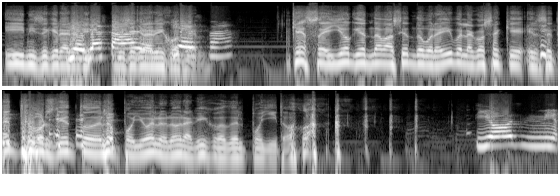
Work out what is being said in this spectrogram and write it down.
Y ni siquiera, y era, ella ni siquiera era de hijo de él. fiesta. ¿Qué sé yo qué andaba haciendo por ahí? Pues la cosa es que el 70% de los polluelos no eran hijos del pollito. Dios mío.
